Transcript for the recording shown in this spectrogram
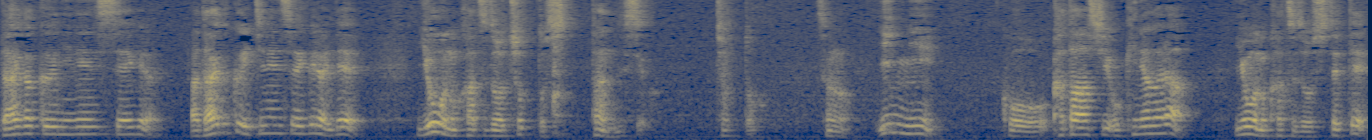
大学2年生ぐらいあ大学1年生ぐらいで陽の活動をちょっと知ったんですよ。ちょっと。その陰にこう片足置きながら陽の活動をしててはい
